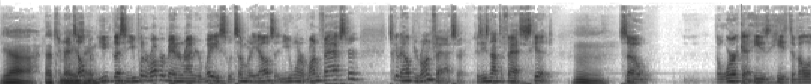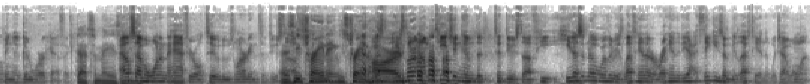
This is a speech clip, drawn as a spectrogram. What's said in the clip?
Yeah, that's And that's amazing. helping. You listen. You put a rubber band around your waist with somebody else, and you want to run faster. It's going to help you run faster because he's not the fastest kid. Hmm. So the work he's he's developing a good work ethic. That's amazing. I also have a one and a half year old too who's learning to do stuff. As he's training, he's training hard. He's learn, I'm teaching him to, to do stuff. He he doesn't know whether he's left handed or right handed yet. I think he's going to be left handed, which I want.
